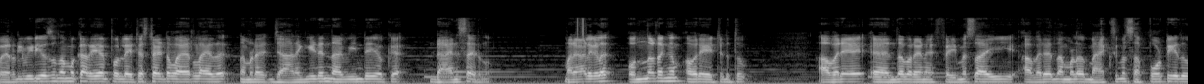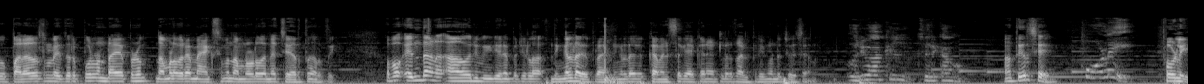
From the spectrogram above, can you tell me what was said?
വൈറൽ വീഡിയോസ് നമുക്കറിയാം ഇപ്പോൾ ലേറ്റസ്റ്റ് ആയിട്ട് വൈറലായത് നമ്മുടെ ജാനകിയുടെ നവീന്റെയും ഒക്കെ ഡാൻസ് ആയിരുന്നു. മലയാളികൾ ഒന്നടങ്കം അവരെ ഏറ്റെടുത്തു. അവരെ എന്താ പറയണേ ഫേമസ് ആയി അവരെ നമ്മൾ മാക്സിമം സപ്പോർട്ട് ചെയ്തു. പലതരത്തിലുള്ള എതിർപ്പുകൾ ഉണ്ടായപ്പോഴും നമ്മൾ അവരെ മാക്സിമം നമ്മളോട് തന്നെ ചേർത്ത് നിർത്തി. അപ്പോൾ എന്താണ് ആ ഒരു വീഡിയോനെ പറ്റിയുള്ള നിങ്ങളുടെ അഭിപ്രായം? നിങ്ങളുടെ ഒരു കമന്റ്സ് കേൾക്കാനായിട്ടുള്ള താല്പര്യം കൊണ്ട് ചോദിച്ചാണ് ഒരു വാക്കിൽ ചുരുക്കാമോ? ആ തീർച്ചയായും. പൊളി. പൊളി.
